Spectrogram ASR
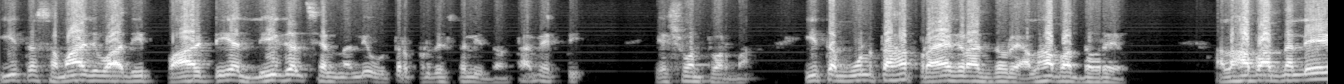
ಈತ ಸಮಾಜವಾದಿ ಪಾರ್ಟಿಯ ಲೀಗಲ್ ಸೆಲ್ನಲ್ಲಿ ಉತ್ತರ ಪ್ರದೇಶದಲ್ಲಿ ಇದ್ದಂತಹ ವ್ಯಕ್ತಿ, ಯಶವಂತ್ ವರ್ಮಾ. ಈತ ಮೂಲತಃ ಪ್ರಯಾಗರಾಜದವರೇ ಅಲಹಾಬಾದ್ದವರೇ ಅಲಹಾಬಾದ್ನಲ್ಲೇ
